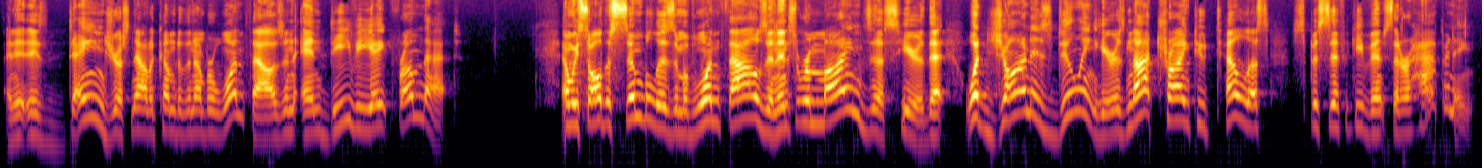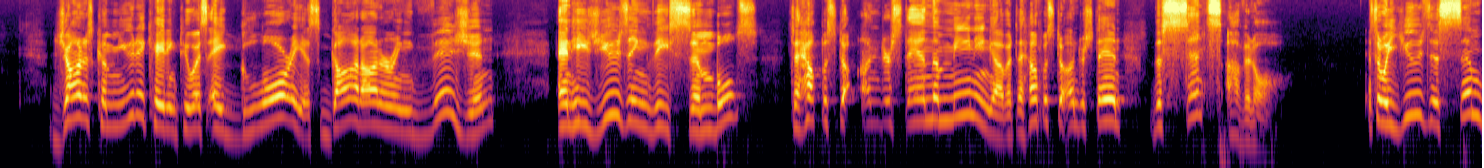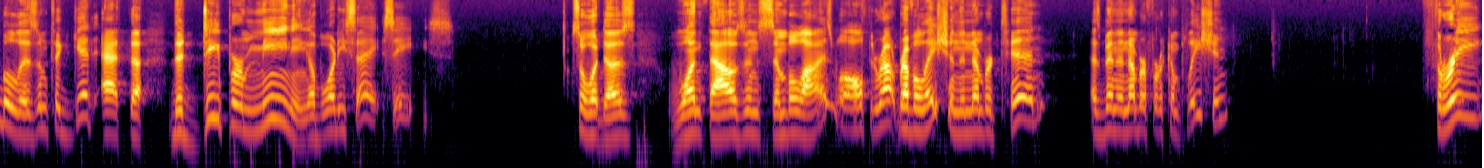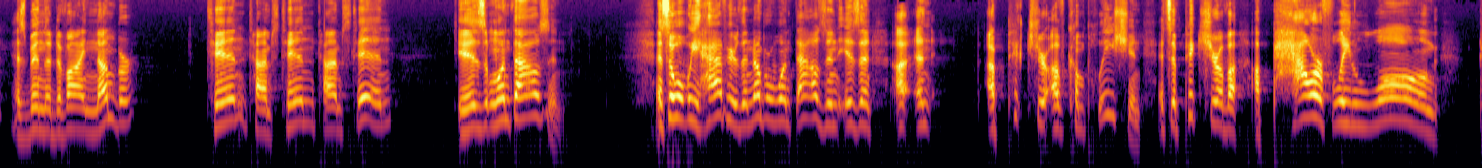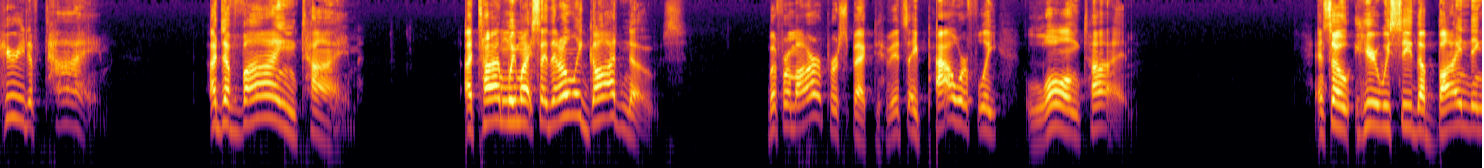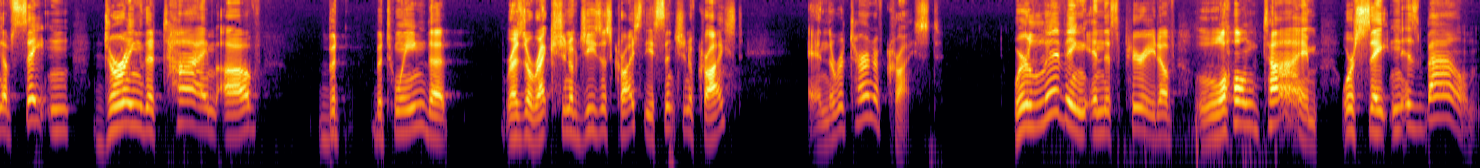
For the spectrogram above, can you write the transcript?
And it is dangerous now to come to the number 1,000 and deviate from that. And we saw the symbolism of 1,000. And it reminds us here that what John is doing here is not trying to tell us specific events that are happening. John is communicating to us a glorious, God honoring vision, and he's using these symbols to help us to understand the meaning of it, to help us to understand the sense of it all. And so he uses symbolism to get at the, the deeper meaning of what he say, sees. So, what does 1,000 symbolize? Well, all throughout Revelation, the number 10 has been the number for completion. Three has been the divine number. 10 times 10 times 10 is 1,000. And so, what we have here, the number 1,000, is an, a, an, a picture of completion. It's a picture of a, a powerfully long period of time, a divine time, a time we might say that only God knows. But from our perspective, it's a powerfully long time. And so here we see the binding of Satan during the time of be, between the resurrection of Jesus Christ, the ascension of Christ, and the return of Christ. We're living in this period of long time where Satan is bound.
